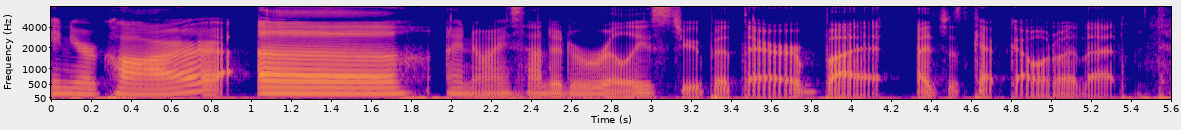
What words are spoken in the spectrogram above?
in your car. Uh I know I sounded really stupid there, but I just kept going with it.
